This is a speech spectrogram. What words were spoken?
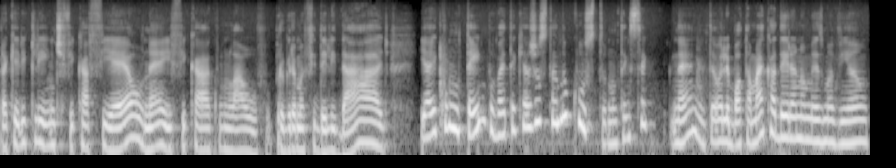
para aquele cliente ficar fiel, né, e ficar com lá o, o programa fidelidade. E aí, com o tempo, vai ter que ir ajustando o custo, não tem ser, né? Então, ele bota mais cadeira no mesmo avião,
